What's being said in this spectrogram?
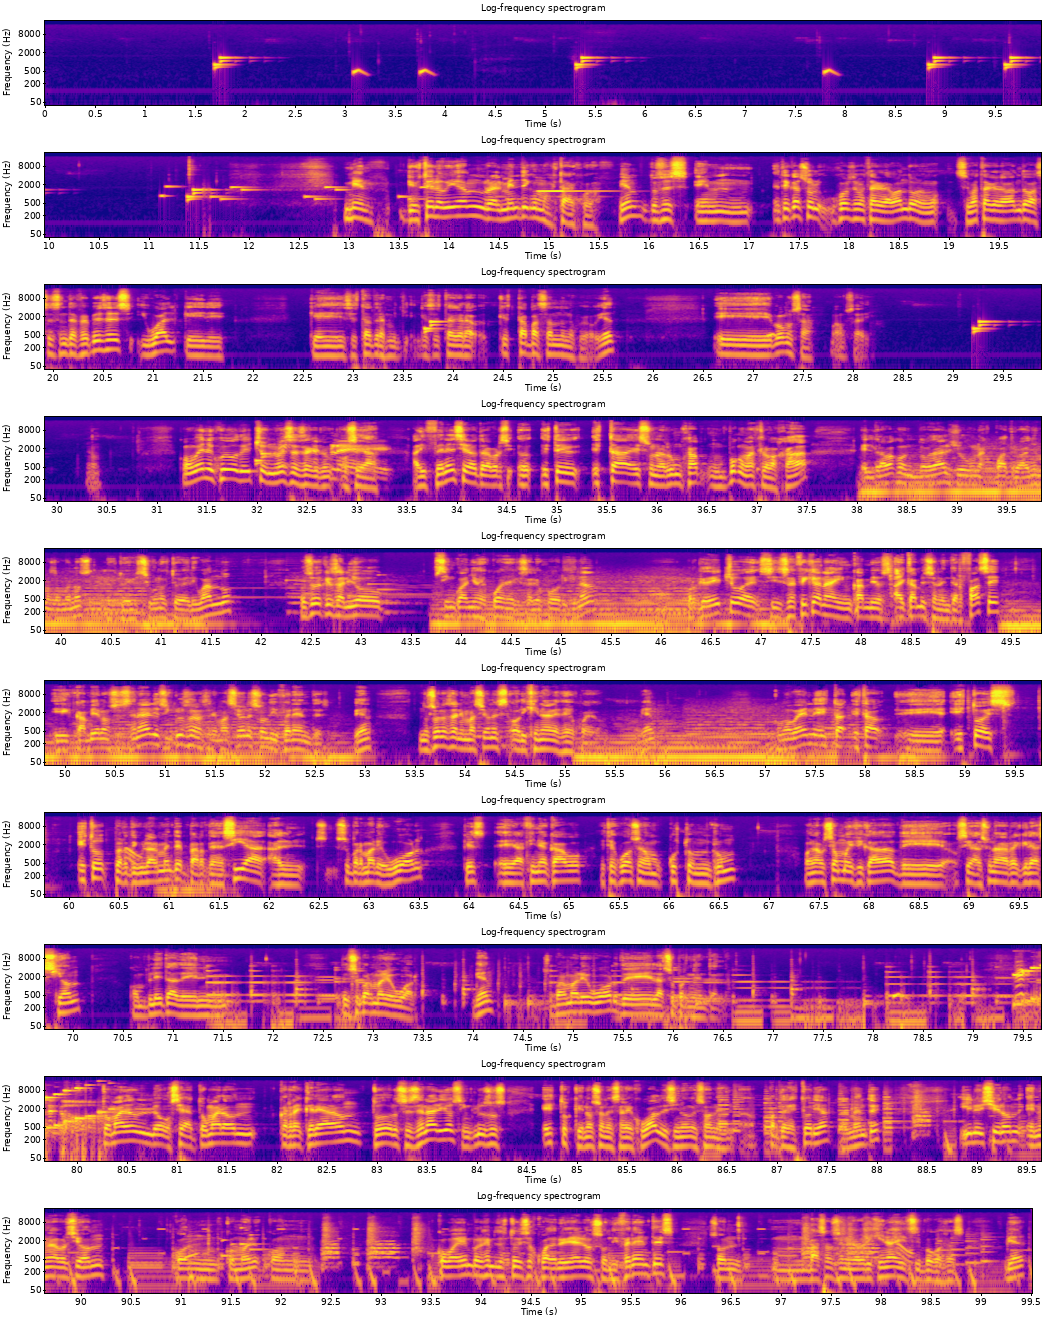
Bien, que ustedes lo vean realmente cómo está el juego. Bien, entonces en este caso el juego se va a estar grabando, se va a estar grabando a 60 FPS, igual que, que se está transmitiendo, que se está que está pasando en el juego. Bien, Eh, vamos a, vamos a ir. Como ven el juego de hecho no es o sea, a diferencia de la otra versión, este, esta es una room hub un poco más trabajada. El trabajo en total lleva unas 4 años más o menos, lo estoy- según lo estoy averiguando. Por eso es que salió 5 años después de que salió el juego original. Porque de hecho, eh, si se fijan, hay, cambios, hay cambios en la interfase. Y cambiaron los escenarios, incluso las animaciones son diferentes. Bien, no son las animaciones originales del juego. Bien, como ven, esta, esta, eh, esto es. Esto particularmente pertenecía al Super Mario World, que es, eh, al fin y al cabo, este juego es una custom room, o una versión modificada de, o sea, es una recreación completa del, del Super Mario World. Bien, Super Mario World de la Super Nintendo. Tomaron, o sea, tomaron, recrearon todos los escenarios, incluso estos que no son escenarios jugables, sino que son parte de la historia, realmente. Y lo hicieron en una versión con, con como ven, por ejemplo, todos esos son diferentes, son mm, basados en el original y ese tipo cosas. Bien.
